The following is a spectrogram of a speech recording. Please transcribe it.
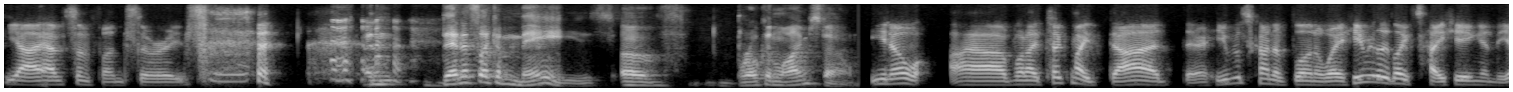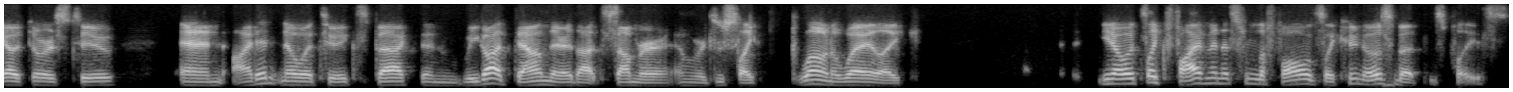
Yeah, I have some fun stories. and then it's like a maze of broken limestone. you know, uh, when I took my dad there, he was kind of blown away. He really likes hiking and the outdoors too. And I didn't know what to expect. And we got down there that summer and we're just like blown away. Like, you know, it's like five minutes from the falls. Like, who knows about this place?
